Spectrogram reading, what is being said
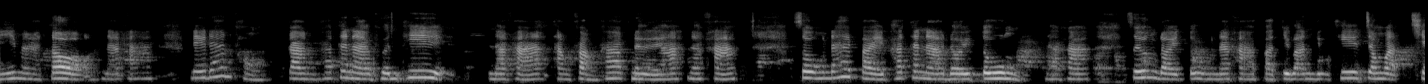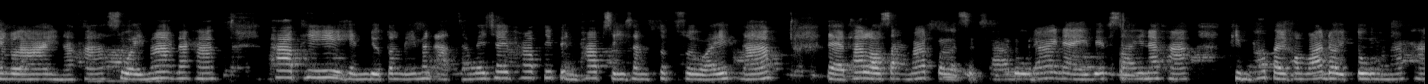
นี้มาต่อนะคะ ในด้านของการพัฒนาพื้นที่นะคะทางฝั่งภาคเหนือนะคะ ทรงได้ไปพัฒนาดอยตุงนะคะ ซึ่งดอยตุงนะคะ ปัจจุบันอยู่ที่จังหวัดเชียงรายนะคะ สวยมากนะคะ ภาพที่เห็นอยู่ตรงนี้มันอาจจะไม่ใช่ภาพที่เป็นภาพสีสันสดสวยนะ แต่ถ้าเราสามารถเปิดศึกษาดูได้ในเว็บไซต์นะคะพิมพ์เข้าไปคำว่าดอยตุงนะคะ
